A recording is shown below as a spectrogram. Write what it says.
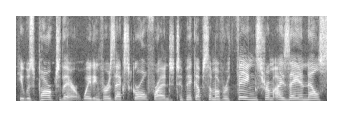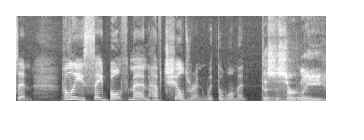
He was parked there, waiting for his ex girlfriend to pick up some of her things from Isaiah Nelson. Police say both men have children with the woman. This is certainly,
